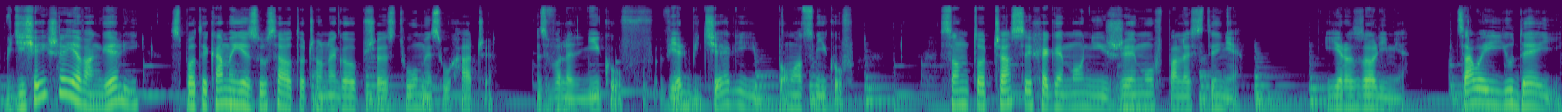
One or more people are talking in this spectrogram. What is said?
W dzisiejszej Ewangelii spotykamy Jezusa otoczonego przez tłumy słuchaczy, zwolenników, wielbicieli i pomocników. Są to czasy hegemonii Rzymu w Palestynie, Jerozolimie, całej Judei,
